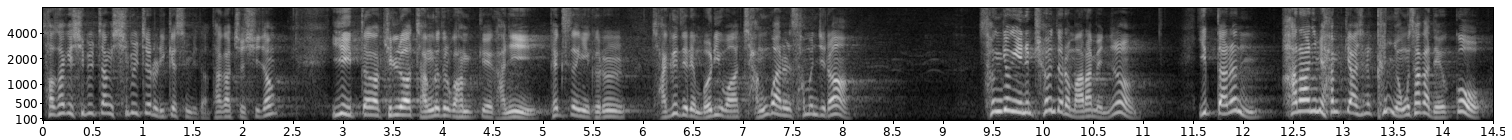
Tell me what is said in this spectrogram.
사사기 11장 11절을 읽겠습니다. 다 같이 시작. 이에 입다가 길러 장로들과 함께 가니 백성이 그를 자기들의 머리와 장관을 삼은지라 성경에 있는 표현대로 말하면요. 입다는 하나님이 함께 하시는 큰 용사가 되었고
